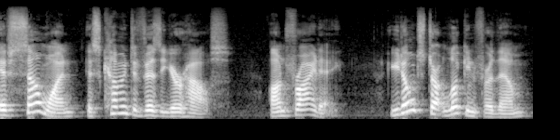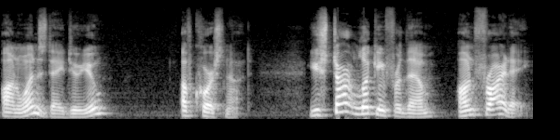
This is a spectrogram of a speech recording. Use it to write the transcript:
If someone is coming to visit your house on Friday, you don't start looking for them on Wednesday, do you? Of course not. You start looking for them on Friday,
